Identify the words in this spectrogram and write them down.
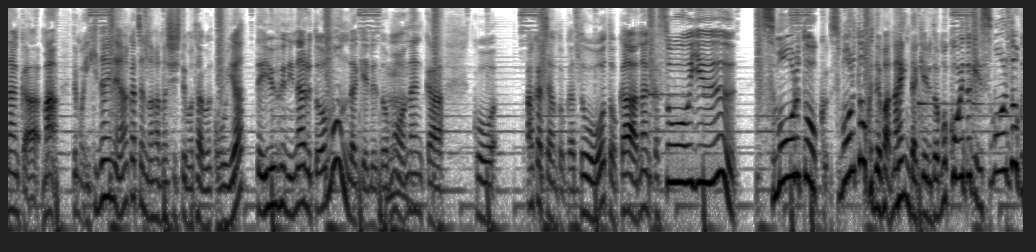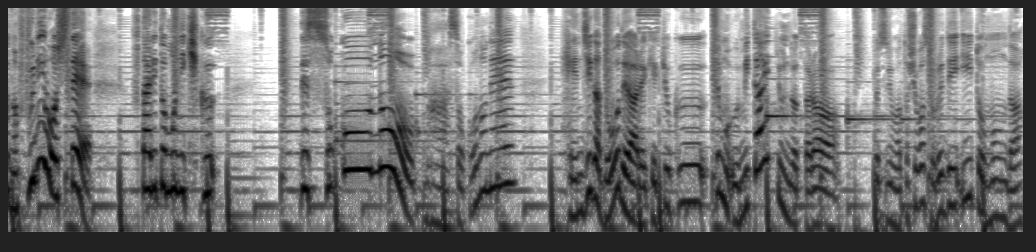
なんかまあでもいきなりね赤ちゃんの話しても多分おやっていう風になると思うんだけれども、うん。なんかこう赤ちゃんとかどう？とかなんかそういうスモールトークスモールトークではないんだけれどもこういう時にスモールトークのふりをして2人ともに聞く。でそこのまあそこのね返事がどうであれ結局でも産みたいって言うんだったら別に私はそれでいいと思うんだ。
